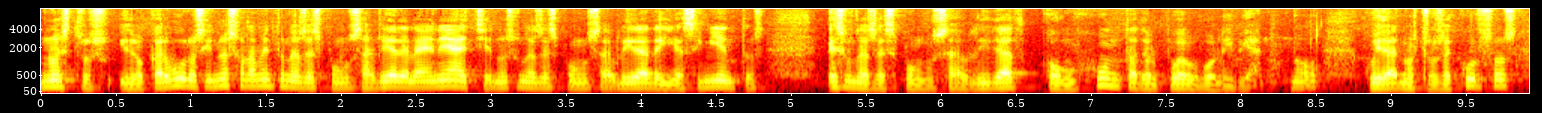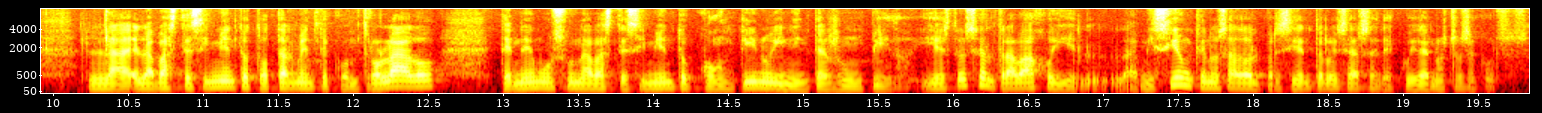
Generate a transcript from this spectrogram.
nuestros hidrocarburos y no es solamente una responsabilidad de la ANH, no es una responsabilidad de yacimientos, es una responsabilidad conjunta del pueblo boliviano. ¿no? Cuidar nuestros recursos, el abastecimiento totalmente controlado, tenemos un abastecimiento continuo e ininterrumpido. Y esto es el trabajo y la misión que nos ha dado el presidente Luis De cuidar nuestros recursos.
